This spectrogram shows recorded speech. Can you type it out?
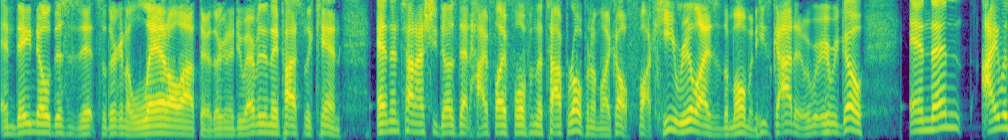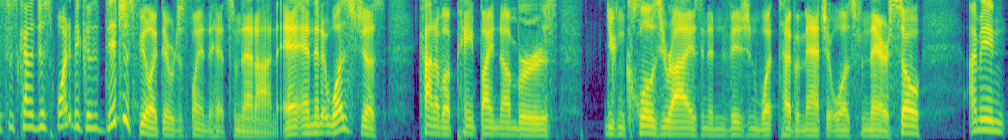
and they know this is it, so they're going to lay it all out there. They're going to do everything they possibly can. And then Tanahashi does that high fly flow from the top rope and I'm like, "Oh fuck, he realizes the moment. He's got it. Here we go." And then I was just kind of disappointed because it did just feel like they were just playing the hits from that on. And, and then it was just kind of a paint by numbers. You can close your eyes and envision what type of match it was from there. So, I mean,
